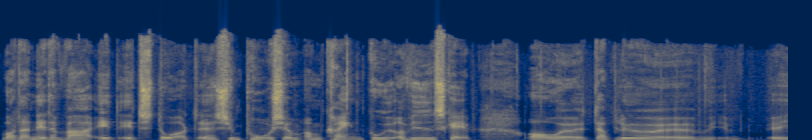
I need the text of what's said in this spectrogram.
hvor der netop var et, et stort øh, symposium omkring Gud og videnskab, og øh, der blev øh, øh,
